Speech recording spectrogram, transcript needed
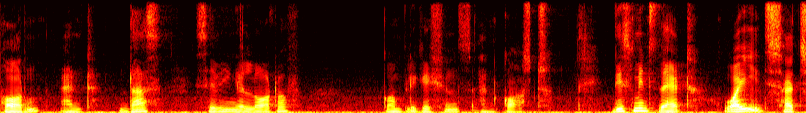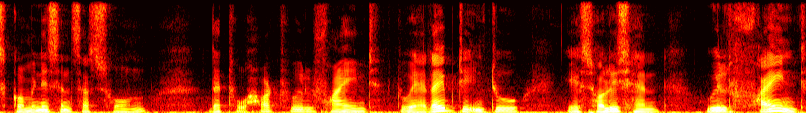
form and thus saving a lot of complications and cost. This means that why such combinations are shown that what we will find to arrive into a solution we will find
